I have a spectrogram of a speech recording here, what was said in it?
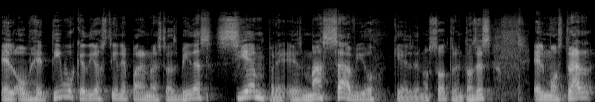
el objetivo que Dios tiene para nuestras vidas siempre es más sabio que el de nosotros. Entonces, el mostrar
